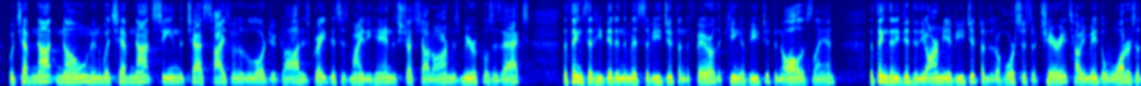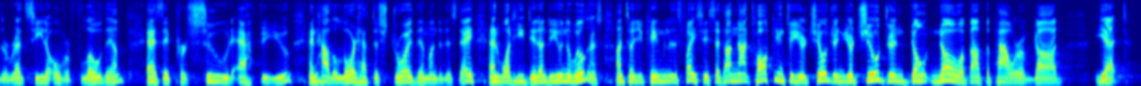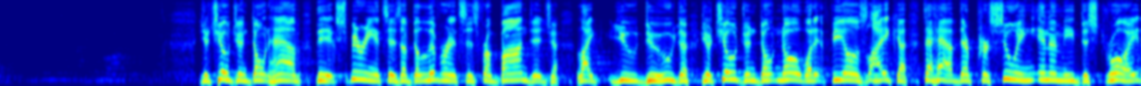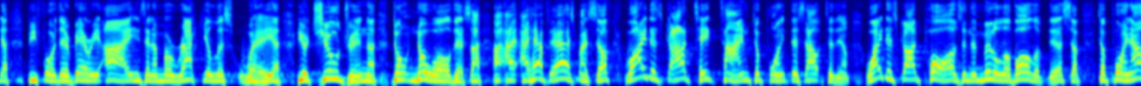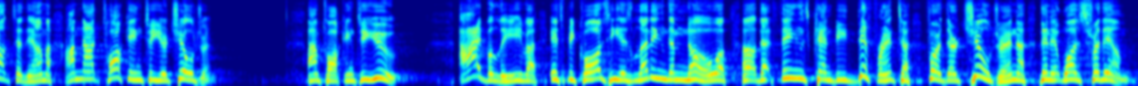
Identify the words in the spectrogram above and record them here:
which have not known and which have not seen the chastisement of the Lord your God, his greatness, his mighty hand, his stretched out arm, his miracles, his acts, the things that he did in the midst of Egypt unto Pharaoh, the king of Egypt, and all his land the thing that he did to the army of Egypt under their horses, their chariots, how he made the waters of the Red Sea to overflow them as they pursued after you, and how the Lord hath destroyed them unto this day, and what he did unto you in the wilderness until you came into this place. He said, I'm not talking to your children. Your children don't know about the power of God yet. Your children don't have the experiences of deliverances from bondage like you do. Your children don't know what it feels like uh, to have their pursuing enemy destroyed before their very eyes in a miraculous way. Your children uh, don't know all this. I, I, I have to ask myself, why does God take time to point this out to them? Why does God pause in the middle of all of this uh, to point out to them, I'm not talking to your children. I'm talking to you. I believe uh, it's because he is letting them know uh, uh, that things can be different uh, for their children uh, than it was for them.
